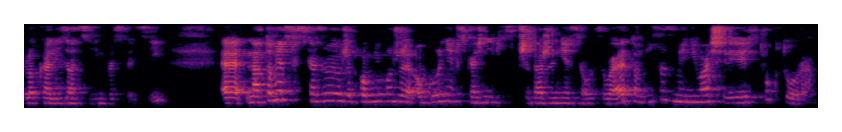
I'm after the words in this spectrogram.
w lokalizacji inwestycji. Natomiast wskazują, że pomimo, że ogólnie wskaźniki sprzedaży nie są złe, to nieco zmieniła się jej struktura.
